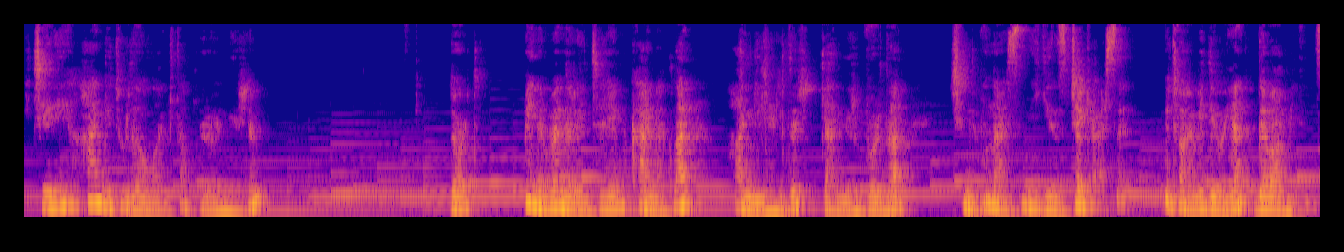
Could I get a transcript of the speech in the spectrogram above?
içeriği hangi türden olan kitapları öneririm? 4. Benim önereceğim kaynaklar hangileridir? Kendileri burada. Şimdi bunlar sizin ilginizi çekerse lütfen videoya devam ediniz.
